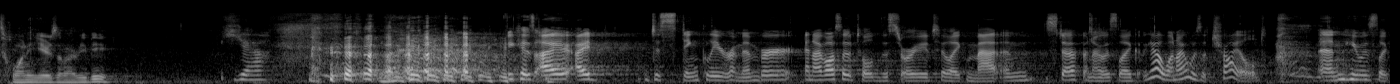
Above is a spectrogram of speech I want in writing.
20 years of RVB. Yeah. because I, I distinctly remember, and I've also told the story to like Matt and stuff, and I was like, yeah, when I was a child. And he was like,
